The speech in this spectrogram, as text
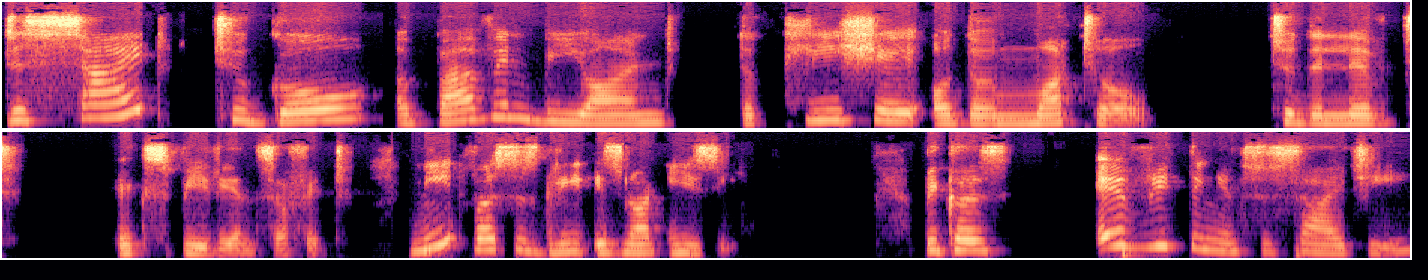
decide to go above and beyond the cliche or the motto to the lived experience of it need versus greed is not easy because everything in society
